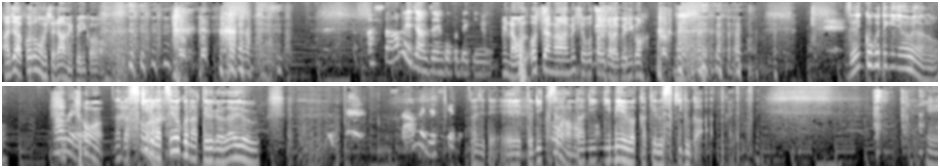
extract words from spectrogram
あ、じゃあ子供も一緒にラーメン食いに行こ 明日雨じゃん、全国的に。みんなお、おっちゃんが飯おごったるから食いに行こ 全国的に雨なの？う。雨よ。そう。なんかスキルが強くなってるけど大丈夫明日雨ですけど。マジで。えっ、と、リクさん、他人に迷惑かけるスキルがって書いてますね。え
